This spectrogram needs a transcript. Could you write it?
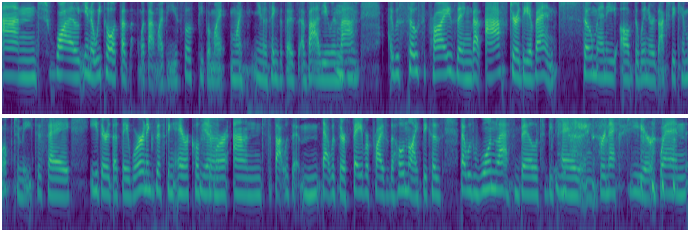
And while you know we thought that what that might be useful, people might might you know think that there's a value in mm-hmm. that. It was so surprising that after the event, so many of the winners actually came up to me to say either that they were an existing eir customer yeah. and that that was it, that was their favorite prize of the whole night because that was one less bill to be paying yeah, exactly. for next year when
